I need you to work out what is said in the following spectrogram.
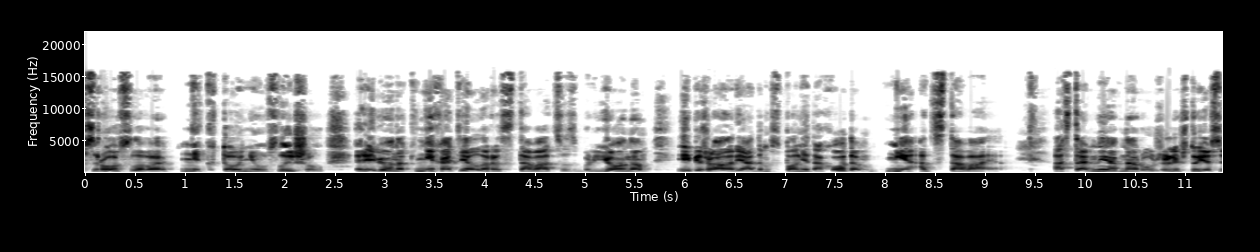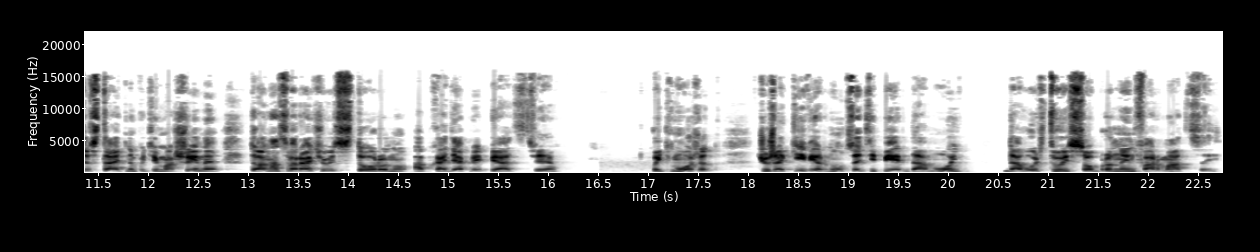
Взрослого никто не услышал. Ребенок не хотел расставаться с бульоном и бежал рядом с планетоходом, не отставая. Остальные обнаружили, что если встать на пути машины, то она сворачивает в сторону, обходя препятствия. Быть может, чужаки вернутся теперь домой, довольствуясь собранной информацией,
